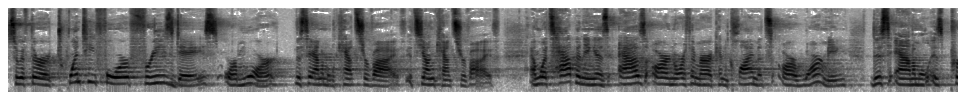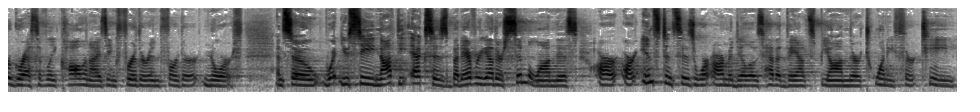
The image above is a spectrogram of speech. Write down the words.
So if there are 24 freeze days or more, this animal can't survive. Its young can't survive. And what's happening is as our North American climates are warming, this animal is progressively colonizing further and further north. And so what you see, not the X's, but every other symbol on this, are, are instances where armadillos have advanced beyond their 2013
